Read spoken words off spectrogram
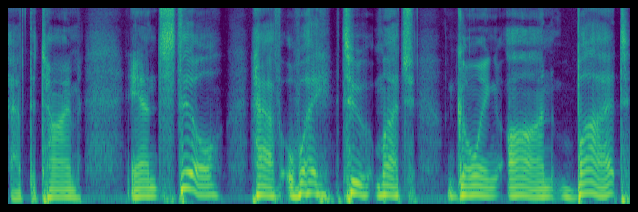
at the time and still have way too much going on. But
